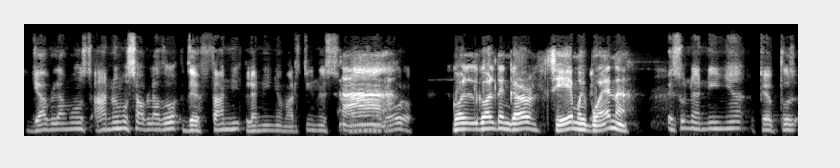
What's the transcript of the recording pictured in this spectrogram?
Ya hablamos, ah, no hemos hablado de Fanny, la niña Martínez. Ah, de oro. Golden Girl, sí, muy buena. Es una niña que, pues,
